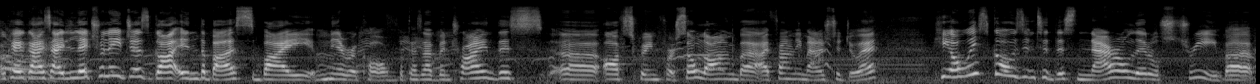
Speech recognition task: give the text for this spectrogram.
Okay, guys, I literally just got in the bus by miracle because I've been trying this uh, off screen for so long, but I finally managed to do it. He always goes into this narrow little street, but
